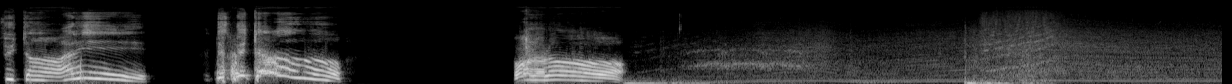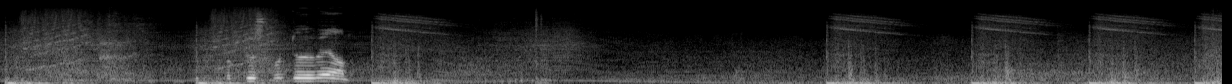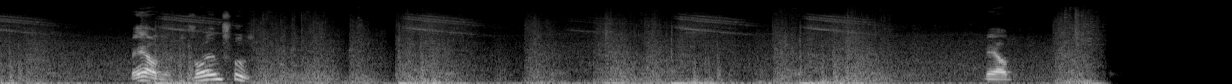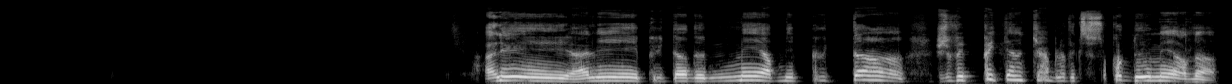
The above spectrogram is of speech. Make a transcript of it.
Putain, allez. Mais putain. Oh là là De spawn de merde. Merde, toujours la même chose. Merde. Allez, allez, putain de merde, mais putain, je vais péter un câble avec ce spawn de merde.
